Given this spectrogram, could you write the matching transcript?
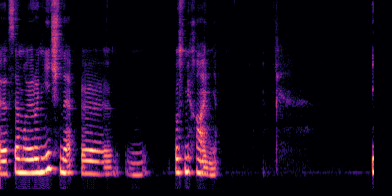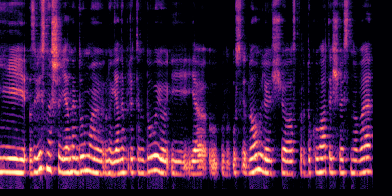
е, самоіронічне е, посміхання. І звісно, що я не думаю, ну я не претендую, і я усвідомлюю, що спродукувати щось нове,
